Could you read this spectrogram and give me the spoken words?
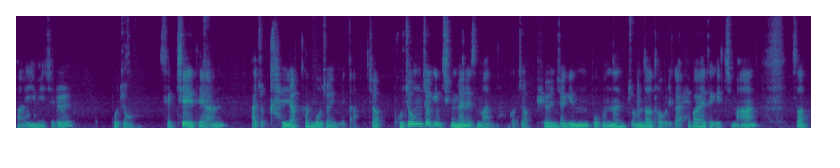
아, 이미지를 보정, 색채에 대한 아주 간략한 보정입니다. 그죠? 보정적인 측면에서만 한 거죠. 표현적인 부분은 좀 더 더 우리가 해봐야 되겠지만, 그래서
